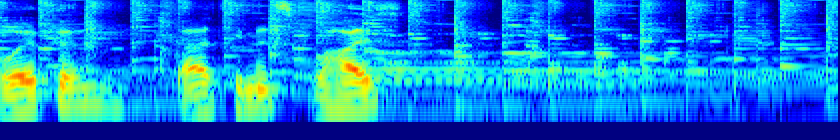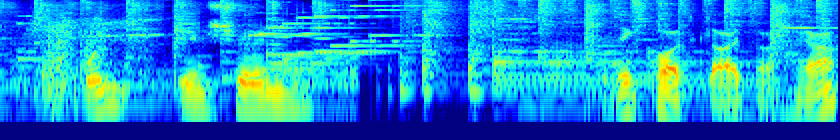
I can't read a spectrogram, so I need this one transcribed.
Wolke, da Timmels wo heißt. Und den schönen Rekordgleiter, ja.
